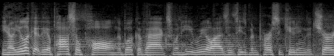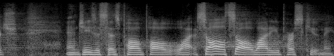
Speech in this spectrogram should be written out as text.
You know, you look at the Apostle Paul in the book of Acts when he realizes he's been persecuting the church, and Jesus says, Paul, Paul, why, Saul, Saul, why do you persecute me?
